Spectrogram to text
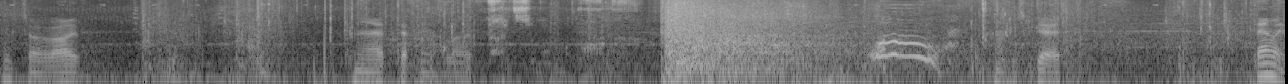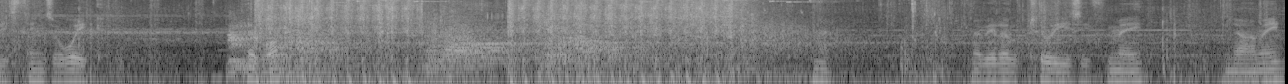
thing's still alive. Nah, it's definitely alive. Whoa! Oh, he's dead. Damn it, these things are weak. Hey, what? Maybe a little too easy for me. You know what I mean?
